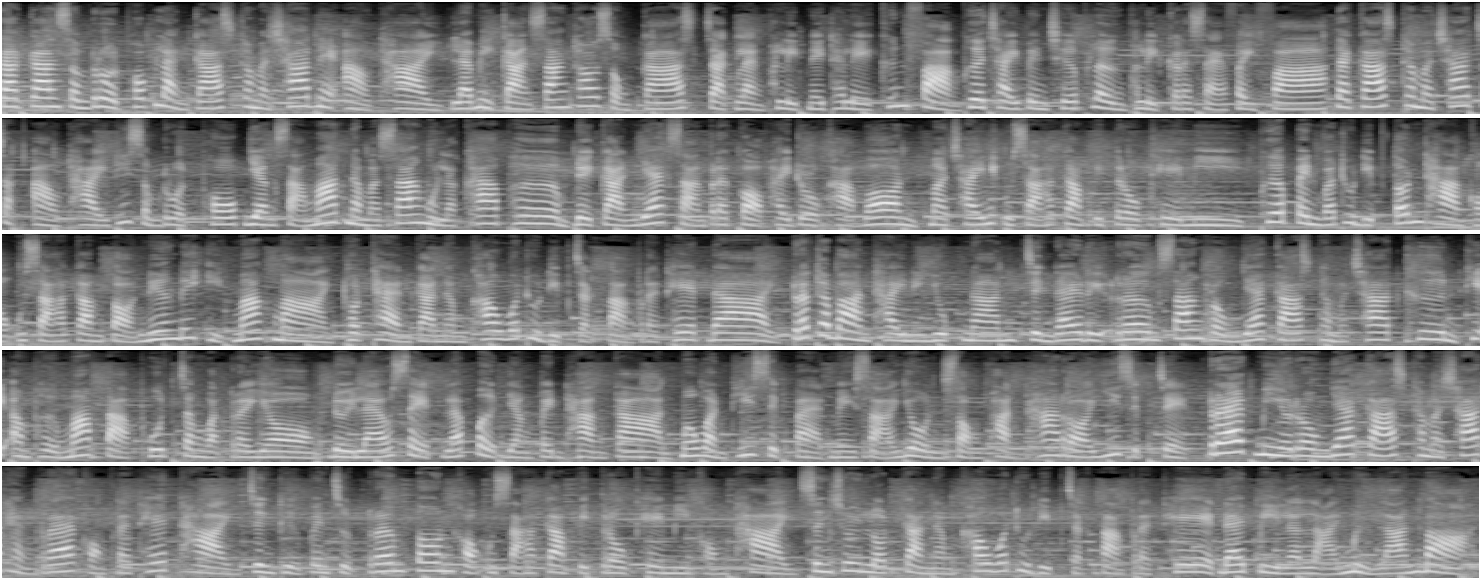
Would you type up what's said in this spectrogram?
จากการสำรวจพบแหล่งก๊าซธรรมชาติในอ่าวไทย และมีการสร้างท่อส่งก๊าซจากแหล่งผลิตในทะเลขึ้นฝั่ง เพื่อใช้เป็นเชื้อเพลิงผลิตกระแสไฟฟ้า แต่ก๊าซธรรมชาติจากอ่าวไทยที่สำรวจพบยังสามารถนำมาสร้างมูลค่าเพิ่ม โดยการแยกสารประกอบไฮโดรคาร์บอน มาใช้ในอุตสาหกรรมปิโตรเคมี เพื่อเป็นวัตถุดิบต้นทางของอุตสาหกรรมต่อเนื่องได้อีกมากมาย ทดแทนการนำเข้าวัตถุดิบจากต่างประเทศได้ รัฐบาลไทยในยุคนั้นจึงได้ริเริ่มสร้างโรงแยกก๊าซธรรมชาติขึ้น ที่อำเภอมาบตาพุธจังหวัดระยอง โดยแล้วเสร็จและเปิดอย่างเป็นทางการเมื่อวันที่ 18 เมษายน 2527 แรกมีโรงแยกก๊าซธรรมชาติแห่งแรกของประเทศไทย จึงถือเป็นจุดเริ่มต้นของอุตสาหกรรมปิโตรเคมีของไทย ซึ่งช่วยลดการนำเข้าวัตถุดิบจากต่างประเทศได้ปีละหลายหมื่นล้านบาท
